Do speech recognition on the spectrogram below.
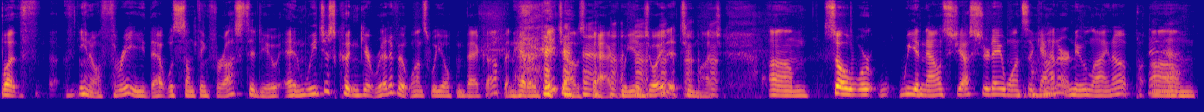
but th- you know three that was something for us to do and we just couldn't get rid of it once we opened back up and had our day jobs back. We enjoyed it too much. Um, so we're, we announced yesterday once again our new lineup. Um,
